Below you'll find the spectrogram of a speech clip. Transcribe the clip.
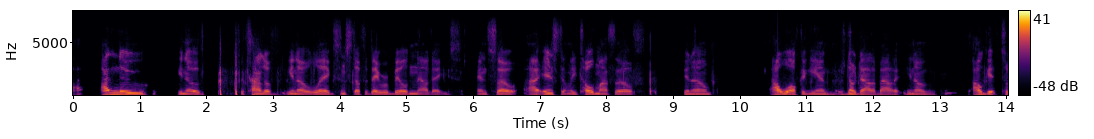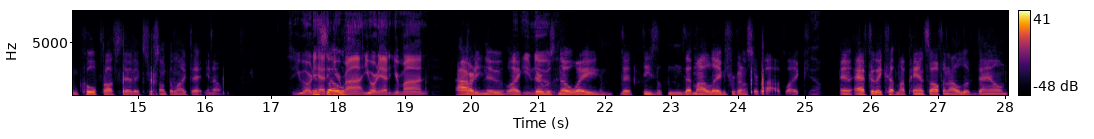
I, I knew, you know, the kind of, you know, legs and stuff that they were building nowadays. And so I instantly told myself, you know, I'll walk again. There's no doubt about it. You know, I'll get some cool prosthetics or something like that, you know. So you already and had so, in your mind, you already had in your mind. I already knew, like, knew. there was no way that these, that my legs were going to survive. Like, yeah and after they cut my pants off and I looked down,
